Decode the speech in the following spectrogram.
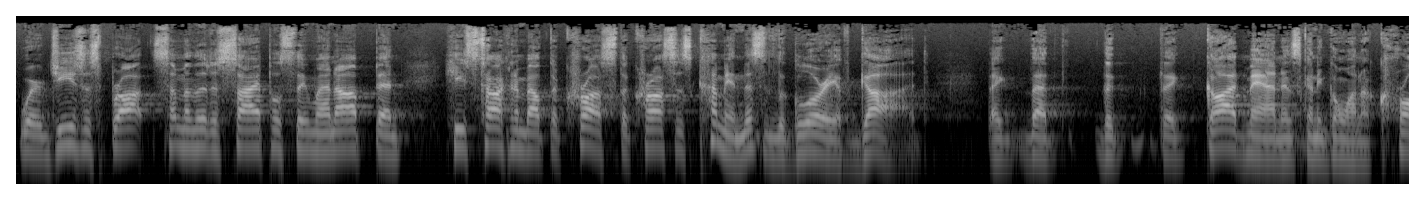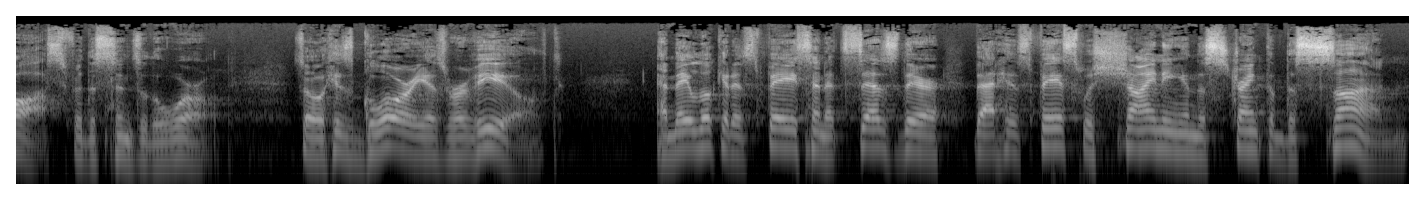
where Jesus brought some of the disciples. They went up, and he's talking about the cross. The cross is coming. This is the glory of God. Like that the, the God man is going to go on a cross for the sins of the world. So his glory is revealed. And they look at his face, and it says there that his face was shining in the strength of the sun.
